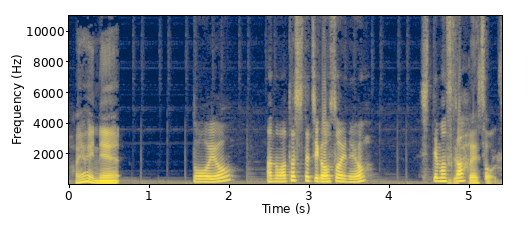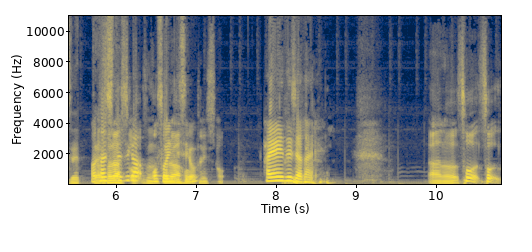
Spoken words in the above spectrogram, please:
早いね。そうよ。あの、私たちが遅いのよ。知ってます絶か対そう、絶対私たちが遅いんですよ早いねじゃない。あの、そう、そう、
